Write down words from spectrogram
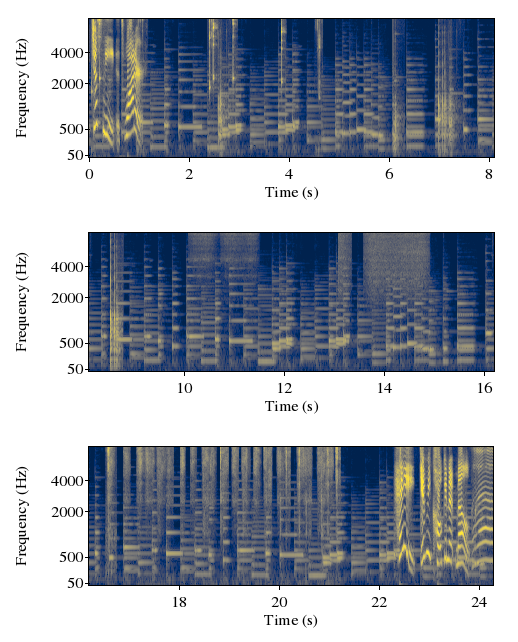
We just need its water. Hey, give me coconut milk.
